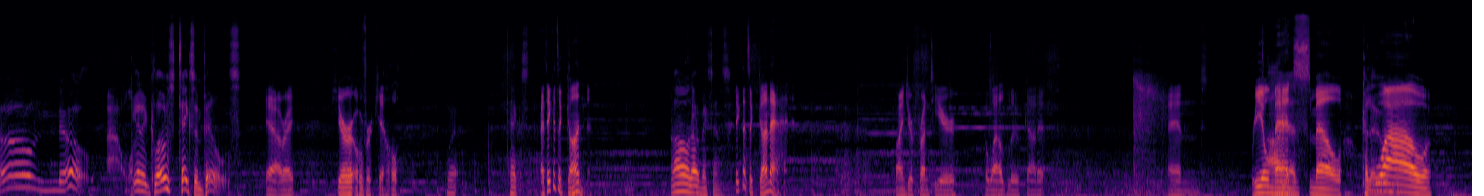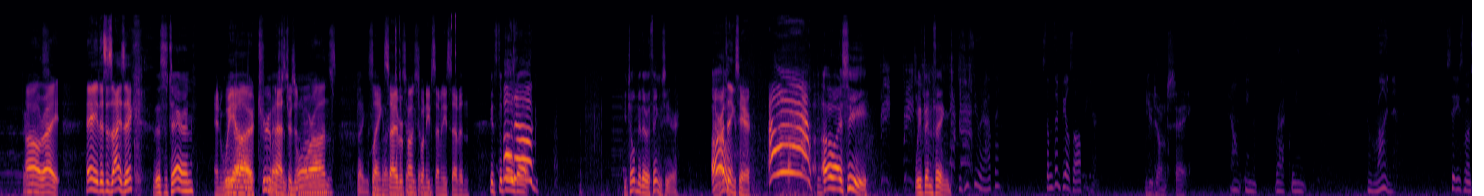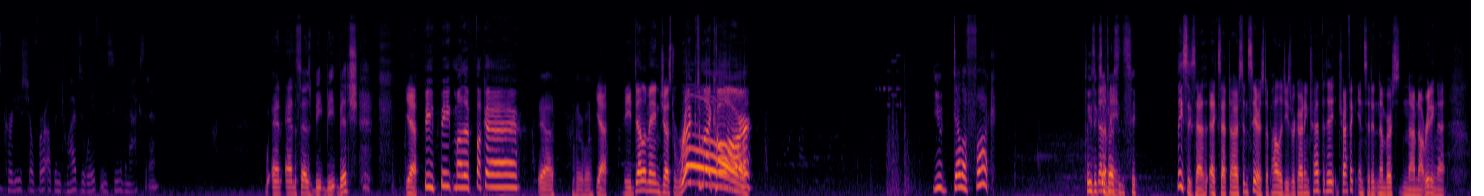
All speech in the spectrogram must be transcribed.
Oh no. Wow. Getting close, take some pills. Yeah, right. Pure overkill. What? Text. I think it's a gun. Oh, that would make sense. I think that's a gun ad. Find your frontier, the wild blue. Got it. And real Ah, man yes. smell. Cologne. Wow. Very All nice. right. Hey, this is Isaac, This is Taryn. and we, are, True Masters and Morons, Playing, playing Cyberpunk 2077. It's the bulldog. Bulldog! You told me there were things here. There oh! are things here. Ah! Oh, I see. We've been thinged. Did you see what happened? Something feels off here. You don't say. I don't mean the wreck, I mean the run. City's most courteous chauffeur up and drives away from the scene of an accident. And and says beep beep bitch. Yeah. Beep, beep, motherfucker! Yeah. Whatever. Yeah. The Delamain just wrecked Oh! my car! You Della fuck. Please accept our sincere. Please accept, accept our sincerest apologies regarding traffic traffic incident number. s- No, I'm not reading that.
